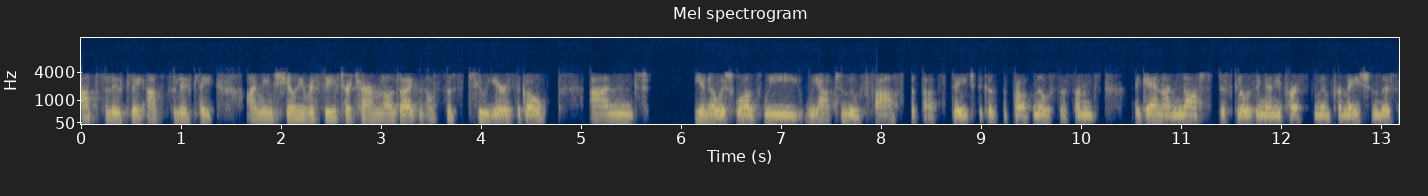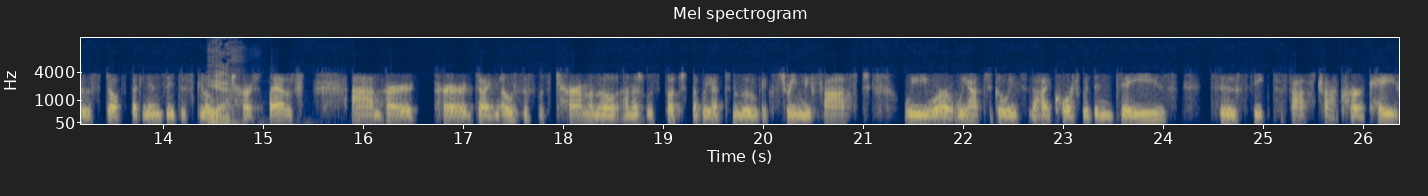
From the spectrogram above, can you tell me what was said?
Absolutely, absolutely. I mean, she only received her terminal diagnosis two years ago. And you know, it was we we had to move fast at that stage because the prognosis. And again, I'm not disclosing any personal information. This is stuff that Lynsey disclosed yeah. herself. Um, her her diagnosis was terminal, and it was such that we had to move extremely fast. We were we had to go into the High Court within days to seek to fast track her case,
